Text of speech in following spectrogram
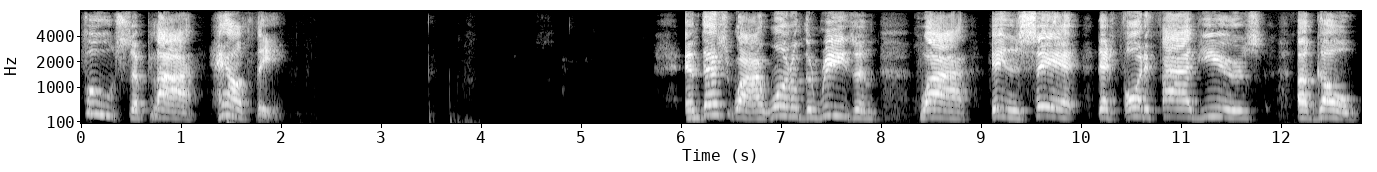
food supply healthy. And that's why one of the reasons why it is said that 45 years ago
